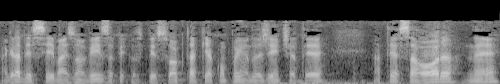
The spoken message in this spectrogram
Agradecer mais uma vez o pessoal que está aqui acompanhando a gente até, até essa hora, né?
